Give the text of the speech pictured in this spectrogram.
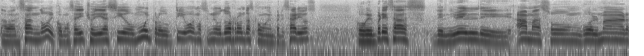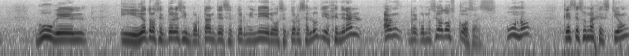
avanzando y como se ha dicho hoy día ha sido muy productivo. Hemos tenido dos rondas con empresarios, con empresas del nivel de Amazon, Walmart, Google, y de otros sectores importantes, sector minero, sector de salud, y en general han reconocido dos cosas. Uno, que esta es una gestión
